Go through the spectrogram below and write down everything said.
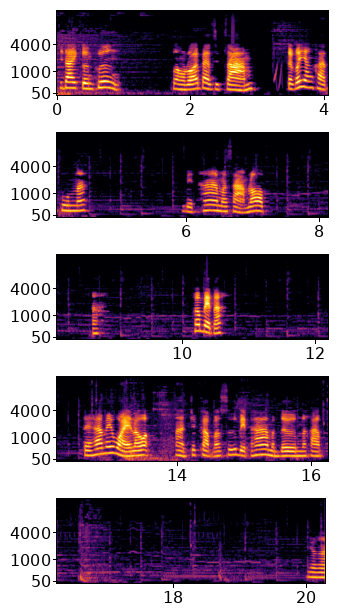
ที่ได้เกินครึ่ง 283 แต่ก็ยังขาดทุนนะ เบ็ดห้ามาสามรอบ อะ พิ่มเบ็ดนะ แต่ถ้าไม่ไหวเราอาจจะกลับมาซื้อเบ็ดห้าเหมือนเดิมนะครับ ยังไง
